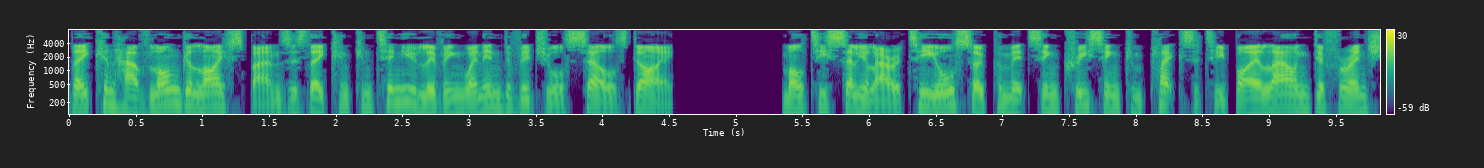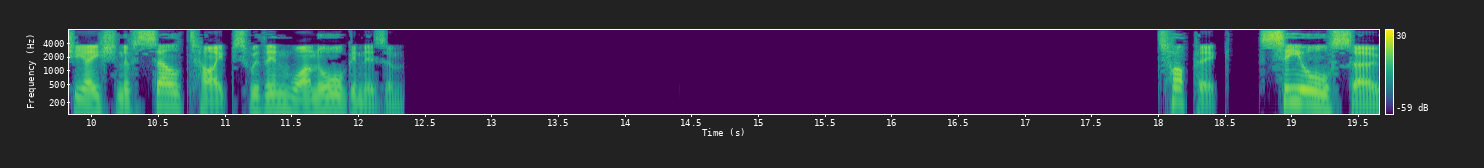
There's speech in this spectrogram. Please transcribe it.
They can have longer lifespans as they can continue living when individual cells die. Multicellularity also permits increasing complexity by allowing differentiation of cell types within one organism. Topic. See also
